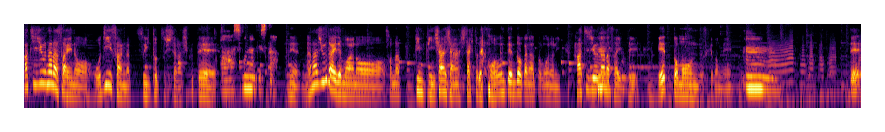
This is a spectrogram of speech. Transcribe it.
87歳のおじいさんが追突したらしくてああそうなんですか、ね、70代でもあのそんなピンピンシャンシャンした人でも 運転どうかなと思うのに87歳って、うん、えっと思うんですけどね。うんで、え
